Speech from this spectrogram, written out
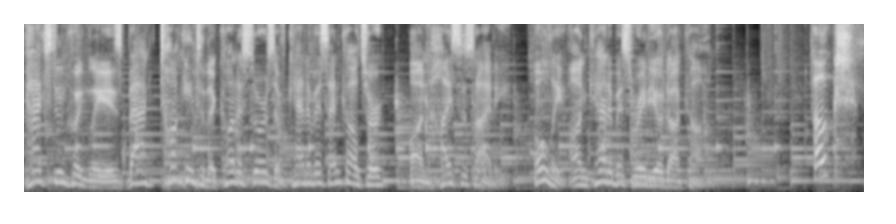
Paxton Quigley is back talking to the connoisseurs of cannabis and culture on High Society, only on cannabisradio.com. Folks,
